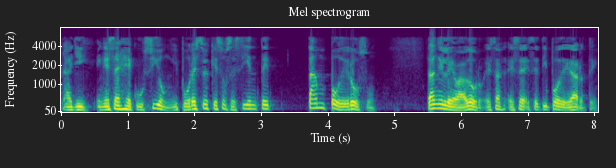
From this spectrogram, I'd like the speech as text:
Allí, en esa ejecución. Y por eso es que eso se siente tan poderoso, tan elevador, ese, ese tipo de arte.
